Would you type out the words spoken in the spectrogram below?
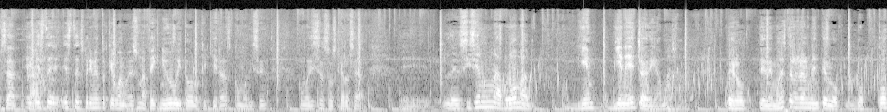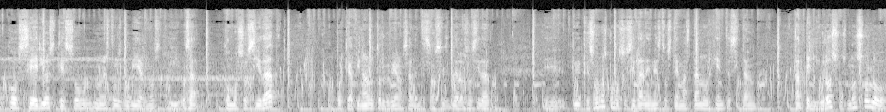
O sea, e- Claro. este, este experimento que, bueno, es una fake news y todo lo que quieras, como dice, como dices Oscar, o sea, eh, les hicieron una broma bien, bien hecha, digamos, pero te demuestra realmente lo, lo poco serios que son nuestros gobiernos y, o sea, como sociedad, porque al final nuestros gobiernos salen de la sociedad, eh, que, que somos como sociedad en estos temas tan urgentes y tan, tan peligrosos, no solo,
